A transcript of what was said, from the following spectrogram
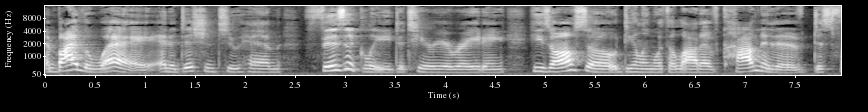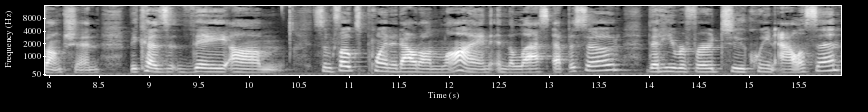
And by the way, in addition to him physically deteriorating, he's also dealing with a lot of cognitive dysfunction because they, um, some folks pointed out online in the last episode that he referred to Queen Alicent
